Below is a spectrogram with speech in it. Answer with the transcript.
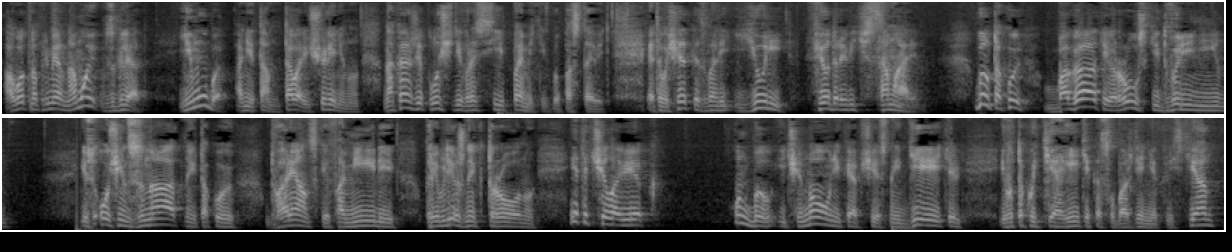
А вот, например, на мой взгляд – Ему бы, а не там, товарищу Ленину, на каждой площади в России памятник бы поставить. Этого человека звали Юрий Федорович Самарин. Был такой богатый русский дворянин, из очень знатной такой дворянской фамилии, приближенной к трону. Этот человек, он был и чиновник, и общественный деятель, и вот такой теоретик освобождения крестьян –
